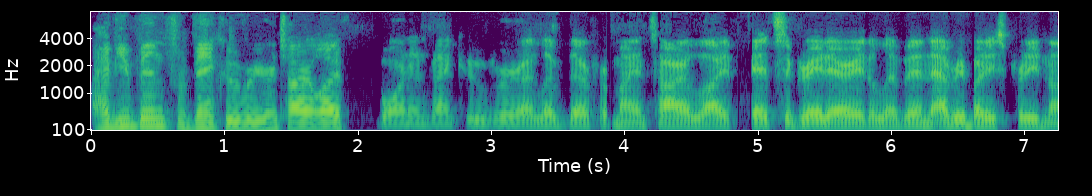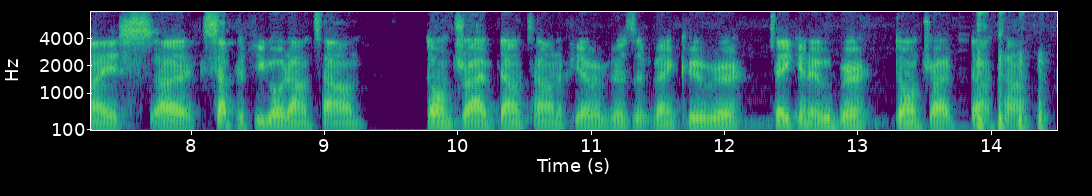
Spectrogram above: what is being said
Have you been from Vancouver your entire life? Born in Vancouver. I lived there for my entire life. It's a great area to live in. Everybody's pretty nice, uh, except if you go downtown. Don't drive downtown if you ever visit Vancouver. Take an Uber. Don't drive downtown.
